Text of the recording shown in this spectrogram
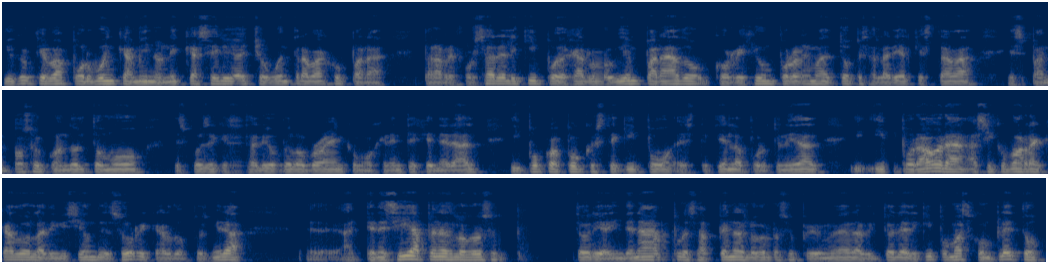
yo creo que va por buen camino. Nick Caserio ha hecho buen trabajo para, para reforzar el equipo, dejarlo bien parado, corrigió un problema del tope salarial que estaba espantoso cuando él tomó, después de que salió Bill O'Brien como gerente general, y poco a poco este equipo este, tiene la oportunidad. Y, y por ahora, así como ha arrancado la división del sur, Ricardo, pues mira, eh, Tennessee apenas logró su victoria. Indianapolis apenas logró su primera victoria. El equipo más completo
